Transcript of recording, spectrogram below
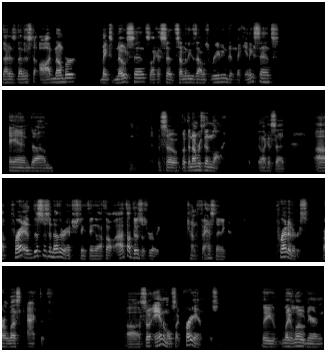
That is that is the odd number. Makes no sense. Like I said, some of these I was reading didn't make any sense, and um, so but the numbers didn't lie. Like I said, uh, pre- this is another interesting thing that I thought I thought this was really kind of fascinating. Predators are less active. Uh, so animals like prey animals, they lay low during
